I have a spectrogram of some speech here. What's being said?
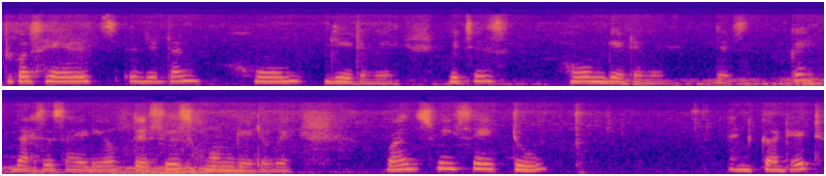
Because here it's written home gateway which is home gateway this okay? That's the ssid of this is home gateway. Once we say 2 and cut it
